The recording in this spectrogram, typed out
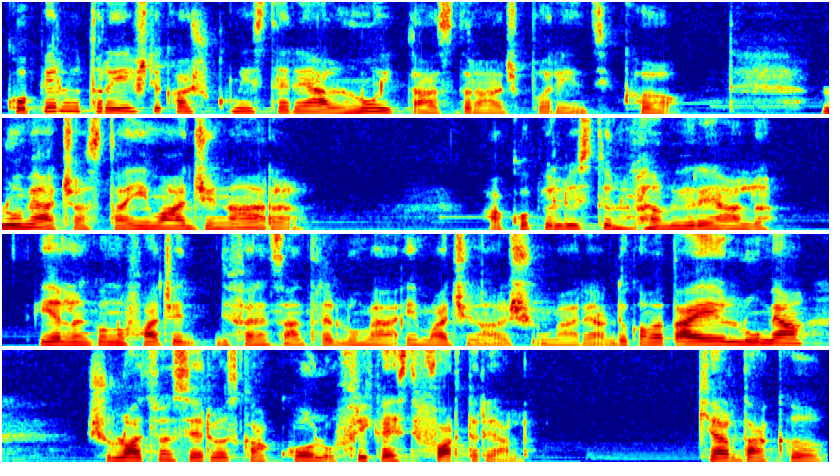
Copilul trăiește ca și cum este real. Nu uitați, dragi părinți, că lumea aceasta imaginară a copilului este lumea lui reală el încă nu face diferența între lumea imaginară și lumea reală. Deocamdată aia e lumea și luați-o în serios că acolo frica este foarte reală. Chiar dacă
